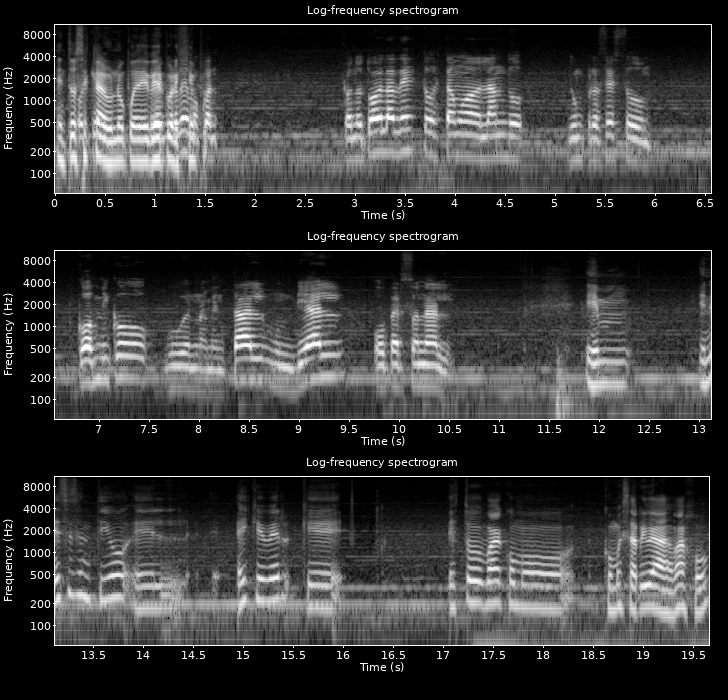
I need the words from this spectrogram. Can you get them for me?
entonces, claro, uno puede ver, por ejemplo... Cuando, cuando tú hablas de esto, estamos hablando de un proceso cósmico, gubernamental, mundial o personal. En, en ese sentido, hay que ver que esto va como, como es arriba abajo,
